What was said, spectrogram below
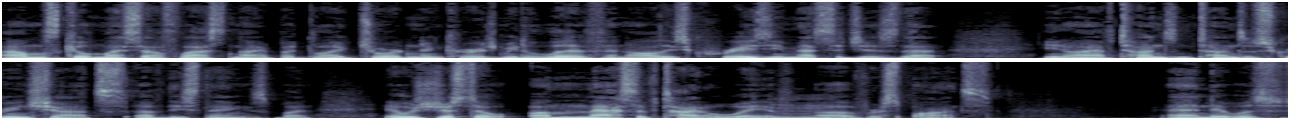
i almost killed myself last night but like jordan encouraged me to live and all these crazy messages that you know i have tons and tons of screenshots of these things but it was just a, a massive tidal wave mm-hmm. of response and it was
